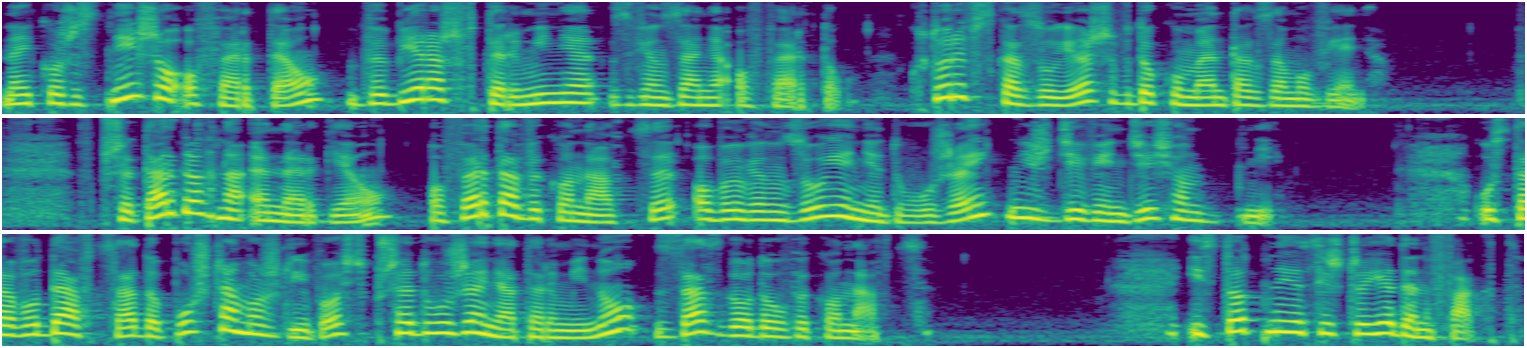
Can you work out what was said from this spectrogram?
Najkorzystniejszą ofertę wybierasz w terminie związania ofertą, który wskazujesz w dokumentach zamówienia. W przetargach na energię oferta wykonawcy obowiązuje nie dłużej niż 90 dni. Ustawodawca dopuszcza możliwość przedłużenia terminu za zgodą wykonawcy. Istotny jest jeszcze jeden fakt.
